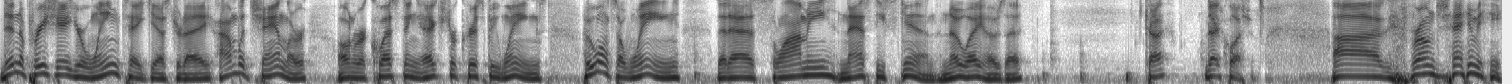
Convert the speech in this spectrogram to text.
Didn't appreciate your wing take yesterday. I'm with Chandler on requesting extra crispy wings. Who wants a wing that has slimy, nasty skin? No way, Jose. Okay. Next question. Uh, from Jamie.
